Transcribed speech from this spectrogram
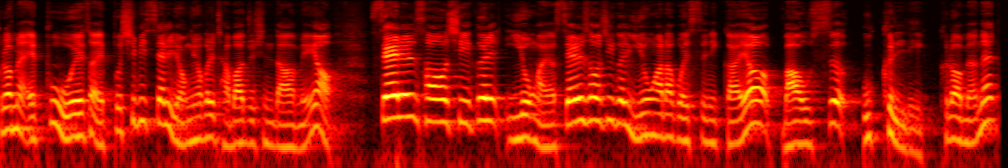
그러면 F5에서 F12셀 영역을 잡아주신 다음에요. 셀 서식을 이용하여 셀 서식을 이용하라고 했으니까요. 마우스 우클릭 그러면은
